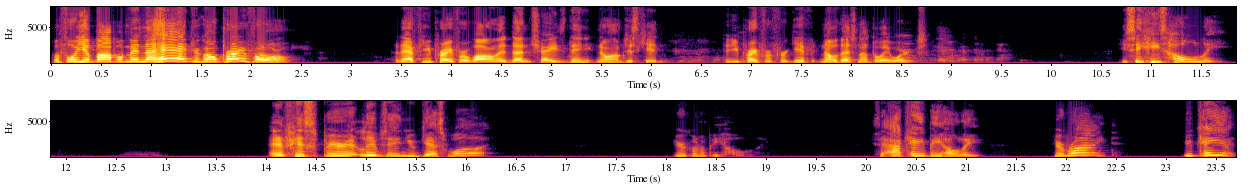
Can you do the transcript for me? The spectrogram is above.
Before you bop them in the head, you're going to pray for them. And after you pray for a while and it doesn't change, then you, no, I'm just kidding. Then you pray for forgiveness. No, that's not the way it works. You see, He's holy. And if His Spirit lives in you, guess what? You're going to be holy. You say, I can't be holy. You're right. You can't.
